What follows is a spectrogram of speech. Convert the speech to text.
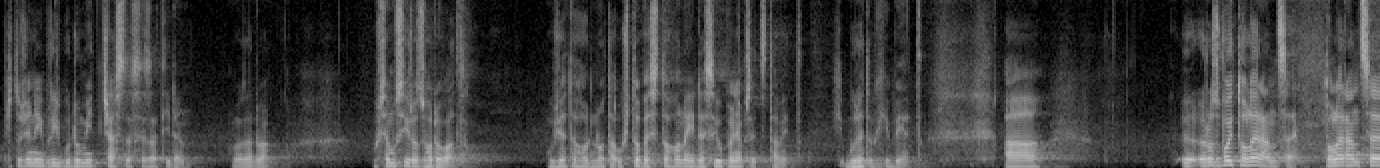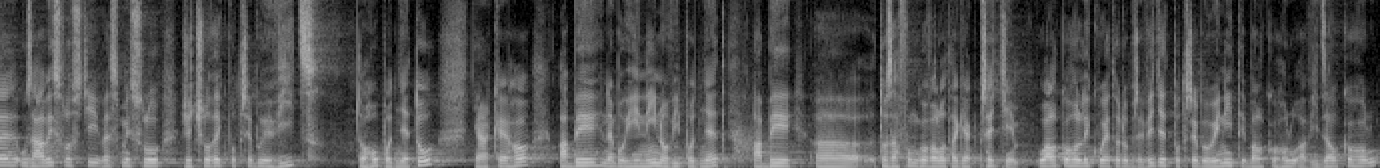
protože nejblíž budu mít čas zase za týden, nebo za dva. Už se musí rozhodovat. Už je to hodnota, už to bez toho nejde si úplně představit. Bude to chybět. A e, rozvoj tolerance. Tolerance u závislosti ve smyslu, že člověk potřebuje víc toho podnětu nějakého, aby, nebo jiný nový podnět, aby e, to zafungovalo tak, jak předtím. U alkoholiku je to dobře vidět, potřebují jiný typ alkoholu a víc alkoholu,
